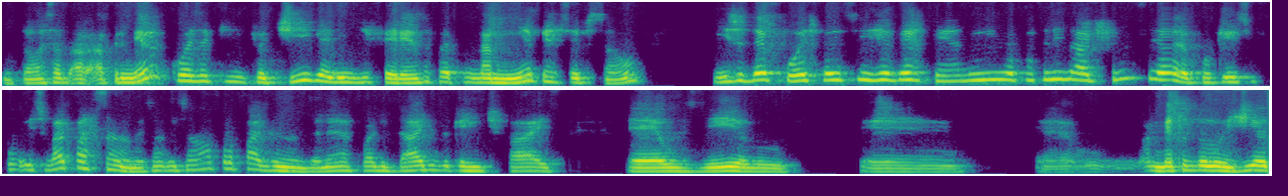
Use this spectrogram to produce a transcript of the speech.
Então, essa, a, a primeira coisa que, que eu tive ali de diferença foi, na minha percepção, isso depois foi se revertendo em oportunidade financeira, porque isso, isso vai passando, isso, isso é uma propaganda, né? A qualidade do que a gente faz, é, o zelo, é, é, a metodologia,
